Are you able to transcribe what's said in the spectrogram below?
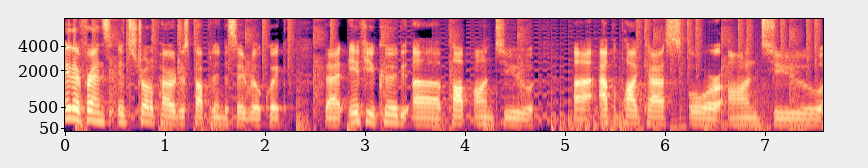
Hey there, friends. It's Turtle Power. Just popping in to say real quick that if you could uh, pop onto uh, Apple Podcasts or onto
